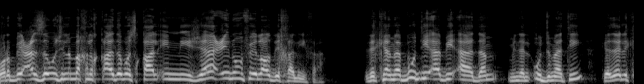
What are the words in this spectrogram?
وربي عز وجل لما خلق آدم قال إني جاعل في الأرض خليفة. إذا كما بدأ بآدم من الأدمة كذلك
